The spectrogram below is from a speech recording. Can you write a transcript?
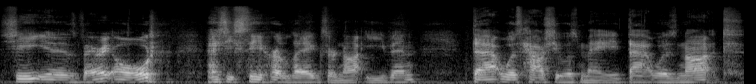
She is very old. As you see, her legs are not even. That was how she was made. That was not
